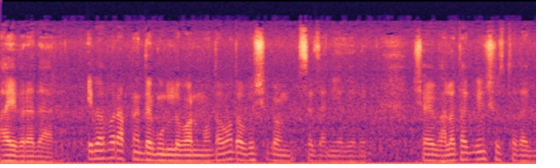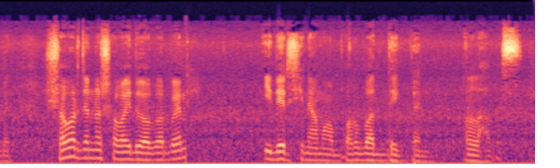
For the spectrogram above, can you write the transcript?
ভাই ব্রাদার, এ ব্যাপারে আপনাদের মূল্যবান মতামত অবশ্যই কমেন্ট বক্সে জানিয়ে দেবেন। সবাই ভালো থাকবেন, সুস্থ থাকবেন। সবার জন্য সবাই দোয়া করবেন। ঈদের সিনেমা বরবাদ দেখবেন। আল্লাহ হাফেজ।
